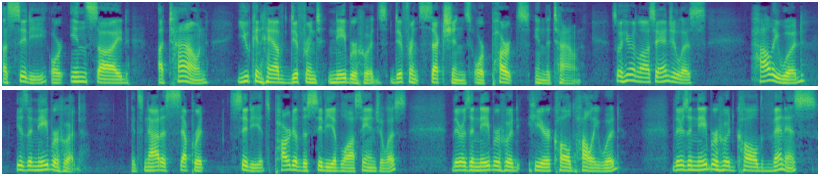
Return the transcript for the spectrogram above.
a city or inside a town, you can have different neighborhoods, different sections or parts in the town. So, here in Los Angeles, Hollywood is a neighborhood. It's not a separate city, it's part of the city of Los Angeles. There is a neighborhood here called Hollywood. There's a neighborhood called Venice,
